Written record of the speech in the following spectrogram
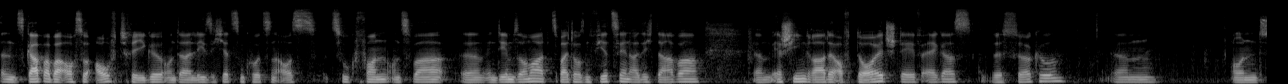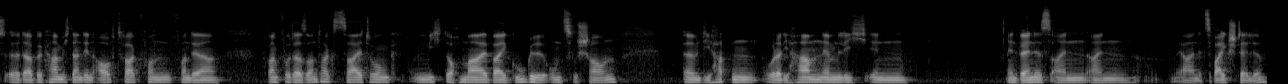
es gab aber auch so Aufträge, und da lese ich jetzt einen kurzen Auszug von. Und zwar äh, in dem Sommer 2014, als ich da war, ähm, erschien gerade auf Deutsch Dave Eggers The Circle. Ähm, und äh, da bekam ich dann den Auftrag von, von der Frankfurter Sonntagszeitung, mich doch mal bei Google umzuschauen. Äh, die hatten oder die haben nämlich in, in Venice ein, ein, ja, eine Zweigstelle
